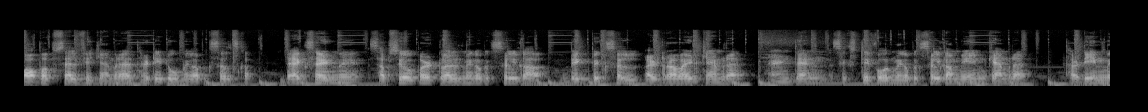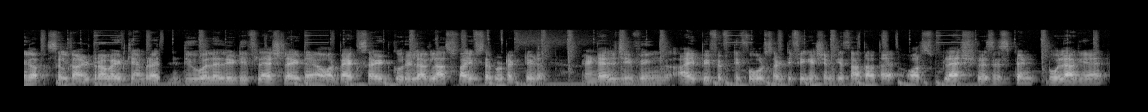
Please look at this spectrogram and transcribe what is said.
पॉपअप सेल्फी कैमरा है 32 मेगापिक्सल्स का। बैक साइड में सबसे ऊपर 12 मेगापिक्सल का big pixel ultra wide camera है एंड देन 64 मेगापिक्सल का मेन कैमरा है। 13 मेगापिक्सल का अल्ट्रा वाइड कैमरा है। ड्यूअल फ्लैश लाइट है और बैक साइड गोरिल्ला ग्लास 5 से प्रोटेक्टेड है। And L G wing I P certification के साथ आता है और स्प्लैश रेजिस्टेंट बोला गया है।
